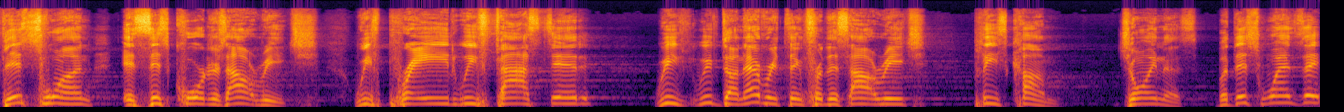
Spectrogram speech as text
This one is this quarter's outreach. We've prayed, we've fasted, we've, we've done everything for this outreach. Please come join us. But this Wednesday,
